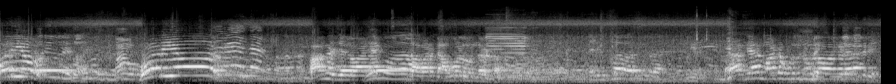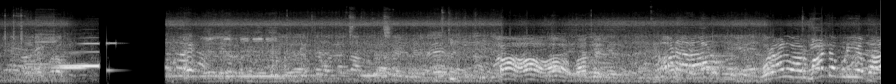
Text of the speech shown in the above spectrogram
ஓரியூர் ஓரியூர் வாங்க செல்வாங்க இந்த வரட்டு அவ்வளவு வந்துடட்டும். யாருக்கையா மாட்டை கொடுத்துட்டு வாங்கல ஆ ஆ ஆ பார்த்து ஒரு ஆள் அவர் மாட்ட முடியப்பா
